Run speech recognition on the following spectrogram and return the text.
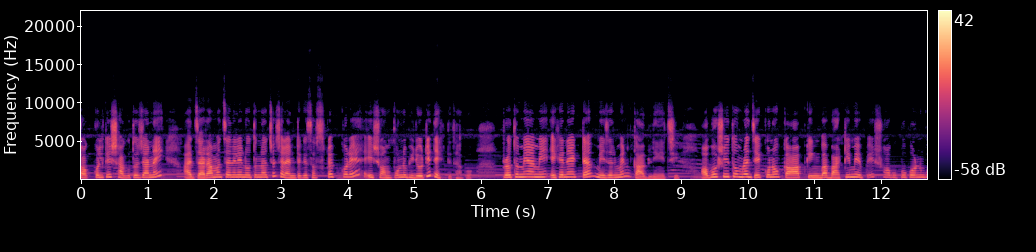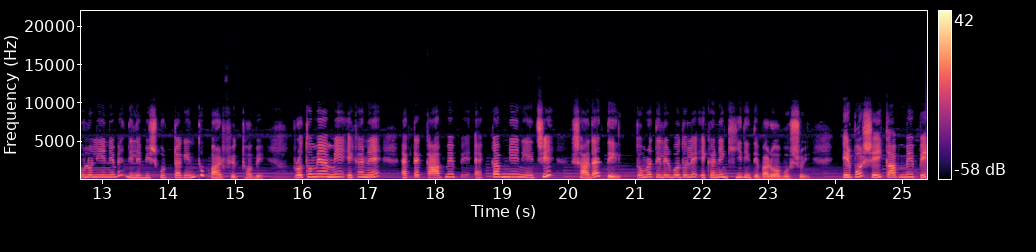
সকলকে স্বাগত জানাই। আর যারা আমার চ্যানেলে নতুন আছো, চ্যানেলটাকে সাবস্ক্রাইব করে এই সম্পূর্ণ ভিডিওটি দেখতে থাকো। প্রথমে আমি এখানে একটা মেজারমেন্ট কাপ নিয়েছি। অবশ্যই তোমরা যে কোনো কাপ কিংবা বাটি মেপে সব উপকরণগুলো নিয়ে নেবে, দিলে বিস্কুটটা কিন্তু পারফেক্ট হবে। প্রথমে আমি এখানে একটা কাপ মেপে এক কাপ নিয়ে নিয়েছি সাদা তেল। তোমরা তেলের বদলে এখানে ঘি নিতে পারো অবশ্যই। এরপর সেই কাপ মেপে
